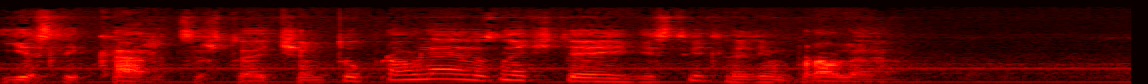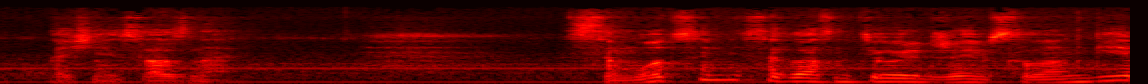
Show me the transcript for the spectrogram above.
«если кажется, что я чем-то управляю, значит я и действительно этим управляю». Точнее, сознание. С эмоциями, согласно теории Джеймса Ланге,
